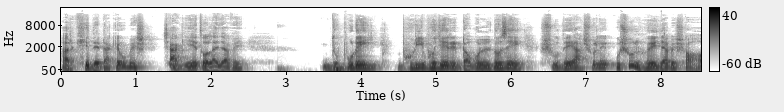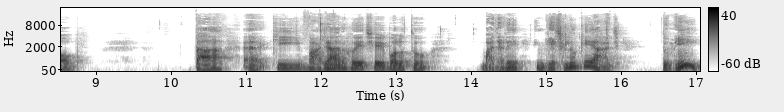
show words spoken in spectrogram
আর খিদেটাকেও বেশ চাগিয়ে তোলা যাবে। দুপুরেই ভুরি ভোজের ডবল ডোজে সুদে আসলে উসুল হয়ে যাবে সব। তা কি বাজার হয়েছে বলো তো বাজারে গেছিল কে আজ? তুমি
